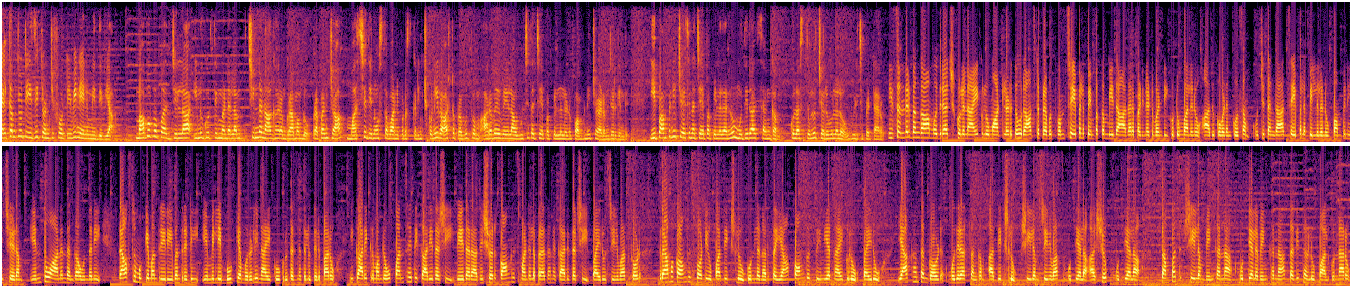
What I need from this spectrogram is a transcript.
Welcome to TG twenty four TV. నేను మీ దివ్య. మహబూబాబాద్ జిల్లా ఇనుగుర్తి మండలం చిన్న నాగారం గ్రామంలో ప్రపంచ మత్స్య దినోత్సవాన్ని పురస్కరించుకొని రాష్ట్ర ప్రభుత్వం అరవై వేల ఉచిత చేప పిల్లలను పంపిణీ చేయడం జరిగింది. ఈ పంపిణీ చేసిన చేప పిల్లలను ముదిరాజ్ సంఘం కులస్తులు చెరువులలో విడిచిపెట్టారు. ఈ సందర్భంగా ముదిరాజ్ కుల నాయకులు మాట్లాడుతూ రాష్ట్ర ప్రభుత్వం చేపల పెంపకం మీద ఆధారపడినటువంటి కుటుంబాలను ఆదుకోవడం కోసం ఉచితంగా చేపల పిల్లలను పంపిణీ చేయడం ఎంతో ఆనందంగా ఉందని రాష్ట్ర ముఖ్యమంత్రి రేవంత్ రెడ్డి ఎమ్మెల్యే బూక్య మురళీనాయక్ కృతజ్ఞతలు తెలిపారు. ఈ కార్యక్రమంలో పంచాయతీ కార్యదర్శి వేద రాజేశ్వర్ కాంగ్రెస్ మండల ప్రధాన కార్యదర్శి బైరు శ్రీనివాస్ గౌడ్ గ్రామ కాంగ్రెస్ పార్టీ ఉపాధ్యక్షులు గుండ్ల నరసయ్య కాంగ్రెస్ సీనియర్ నాయకులు బైరు యాకాంతం గౌడ్ ముదిరాజ్ సంఘం అధ్యక్షులు శీలం శ్రీనివాస్ ముత్యాల అశోక్ ముత్యాల సంపత్ శీలం వెంకన్న ముత్యాల వెంకన్న తదితరులు పాల్గొన్నారు.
